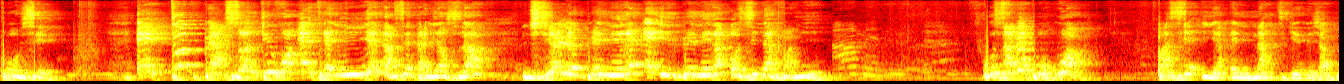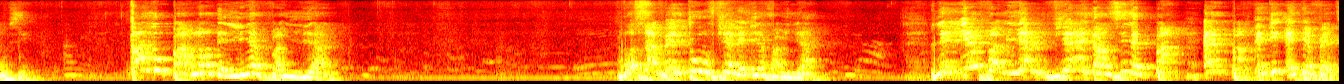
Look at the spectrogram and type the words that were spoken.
posé. Et toutes personnes qui vont être liées dans cette alliance-là, Dieu le bénirait et il bénira aussi leur famille. Vous savez pourquoi? Parce qu'il y a un acte qui est déjà posé. Quand nous parlons des liens familiales, vous savez d'où viennent les liens familiales Les liens familiales viennent dans une époque, un pacte qui était fait.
